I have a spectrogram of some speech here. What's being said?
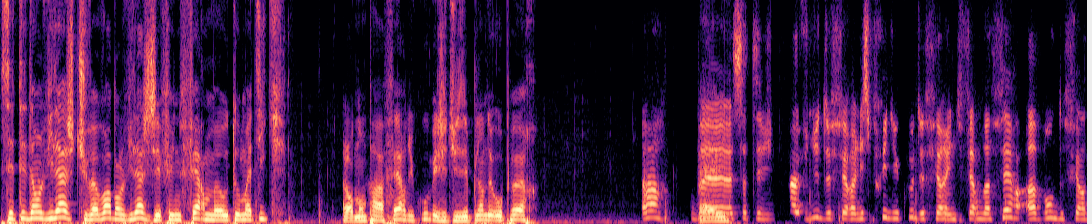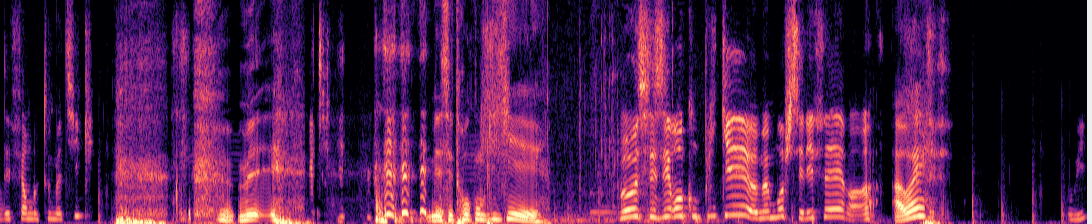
C'était dans le village, tu vas voir dans le village, j'ai fait une ferme automatique. Alors non pas à faire du coup, mais j'ai utilisé plein de hoppers. Ah, bah oui. ça t'est pas venu de faire à l'esprit du coup de faire une ferme à fer avant de faire des fermes automatiques? Mais... mais c'est trop compliqué. Bon, c'est zéro compliqué, euh, même moi je sais les faire. Ah ouais? Oui.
